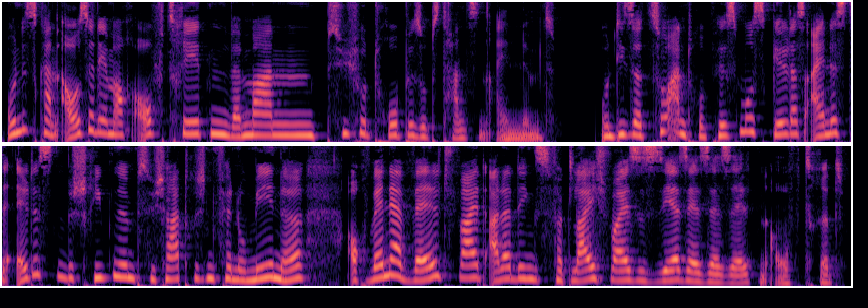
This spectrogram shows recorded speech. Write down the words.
Und es kann außerdem auch auftreten, wenn man psychotrope Substanzen einnimmt. Und dieser Zoanthropismus gilt als eines der ältesten beschriebenen psychiatrischen Phänomene, auch wenn er weltweit allerdings vergleichsweise sehr, sehr, sehr selten auftritt.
